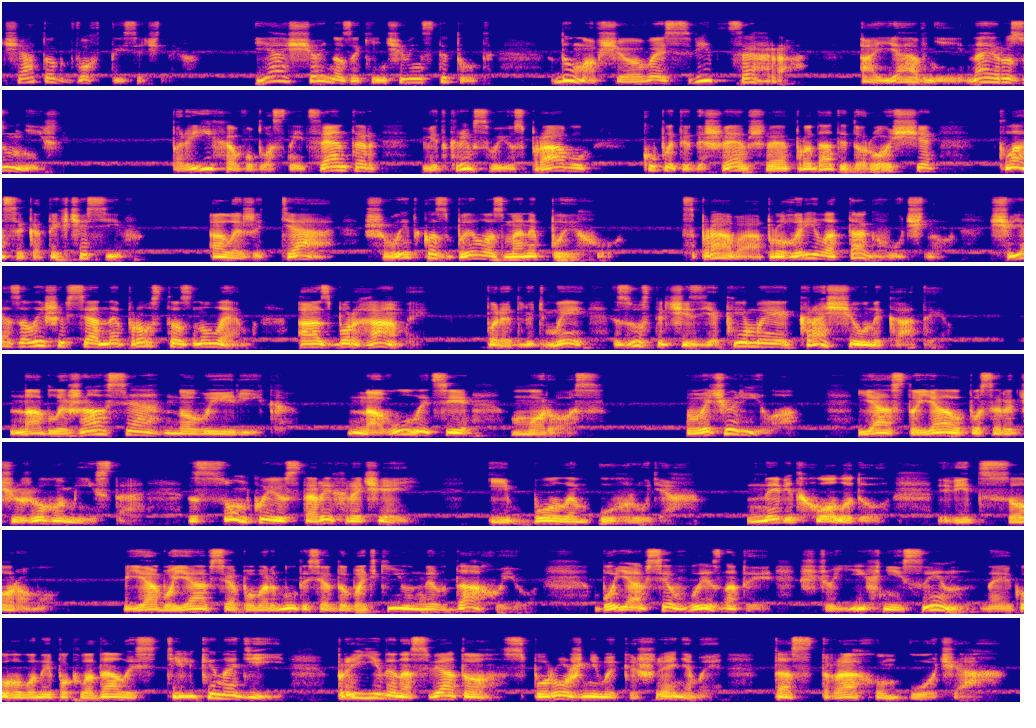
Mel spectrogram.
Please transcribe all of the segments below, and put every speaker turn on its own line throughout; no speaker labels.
Початок 2000-х. Я щойно закінчив інститут. Думав, що весь світ це гра, а я в ній найрозумніший. Переїхав в обласний центр, відкрив свою справу, купити дешевше, продати дорожче, класика тих часів. Але життя швидко збило з мене пиху. Справа прогоріла так гучно, що я залишився не просто з нулем, а з боргами перед людьми, зустрічі з якими краще уникати. Наближався новий рік. На вулиці мороз. Вечоріло. Я стояв посеред чужого міста з сумкою старих речей і болем у грудях. Не від холоду, від сорому. Я боявся повернутися до батьків невдахою, боявся визнати, що їхній син, на якого вони покладали стільки надій, приїде на свято з порожніми кишенями та страхом у очах.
